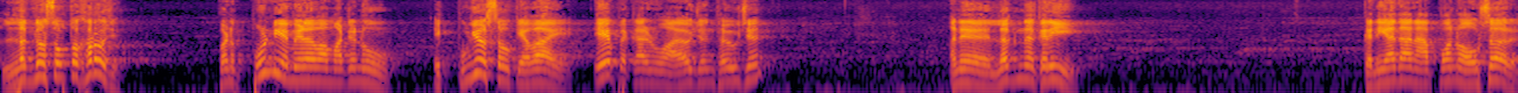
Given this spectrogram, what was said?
લગ્નોત્સવ તો ખરો જ. પણ પુણ્ય મેળવવા માટેનું એક પુણ્યોત્સવ કહેવાય એ પ્રકારનું આયોજન થયું છે. અને લગ્ન કરી કન્યાદાન આપવાનો અવસર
